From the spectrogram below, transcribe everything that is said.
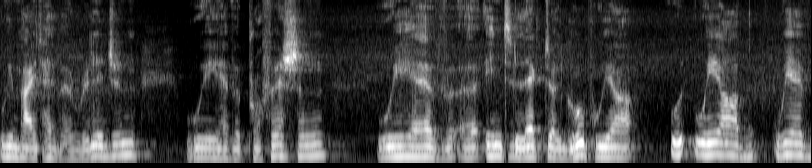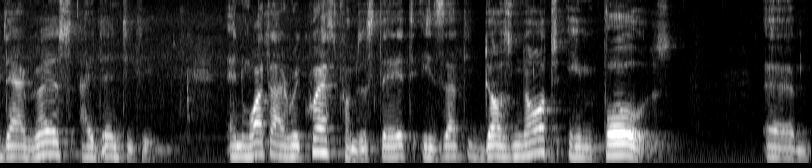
we might have a religion, we have a profession, we have an intellectual group, we, are, we, are, we have diverse identity. And what I request from the state is that it does not impose um,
